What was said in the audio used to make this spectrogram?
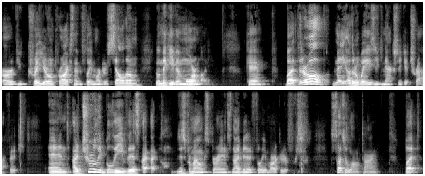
or if you create your own products and have affiliate marketers sell them, you'll make even more money. Okay, but there are all many other ways you can actually get traffic, and I truly believe this. I, I just from my own experience, and I've been an affiliate marketer for such a long time. But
